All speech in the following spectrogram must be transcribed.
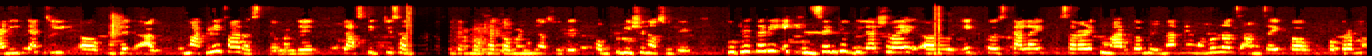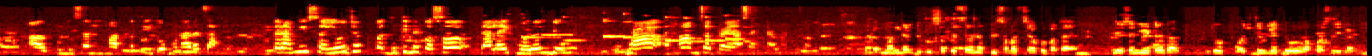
आणि त्याची कुठे मागणी फार असते. म्हणजे प्लास्टिकची सजावट असू दे मोठ्या कमांडी असू दे कॉम्पिटिशन असू दे. कुठेतरी एक इन्सेंटिव्ह दिल्याशिवाय एक त्याला एक सरळ एक मार्ग मिळणार नाही. म्हणूनच आमचा एक उपक्रम अ, पोलिसांमार्फतही तो होणारच आहे. तर आम्ही संयोजक पद्धतीने कसं त्याला एक वळण देऊ ह्या हा आमचा प्रयास आहे त्यामध्ये मैडम मंडल के कुछ सदस्यों ने अपनी समस्या को बताया जैसे मीटर का जो पॉजिटिव लेते हो वापस नहीं करते.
